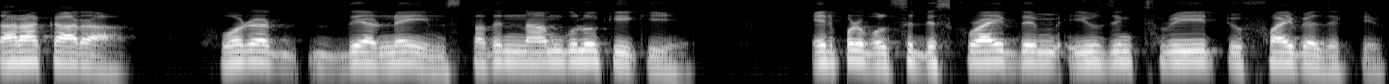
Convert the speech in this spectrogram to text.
তারা কারা? হোয়াট আর দেয়ার নেমস তাদের নামগুলো কি কি? এরপরে বলছে describe them using three to five adjectives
